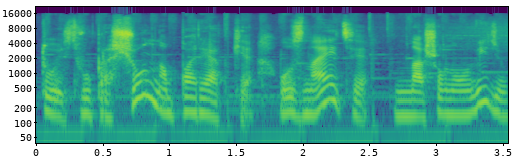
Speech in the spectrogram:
то есть в упрощенном порядке, узнаете в нашем новом видео.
